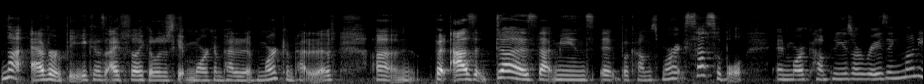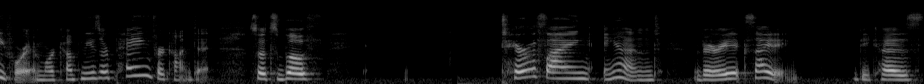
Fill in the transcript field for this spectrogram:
not ever be because I feel like it'll just get more competitive, more competitive. Um, but as it does, that means it becomes more accessible and more companies are raising money for it and more companies are paying for content. So it's both terrifying and very exciting. because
